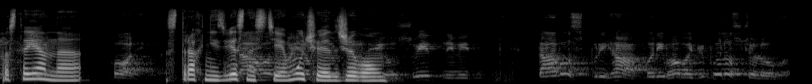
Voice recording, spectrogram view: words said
Постоянно страх неизвестности мучает живого.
